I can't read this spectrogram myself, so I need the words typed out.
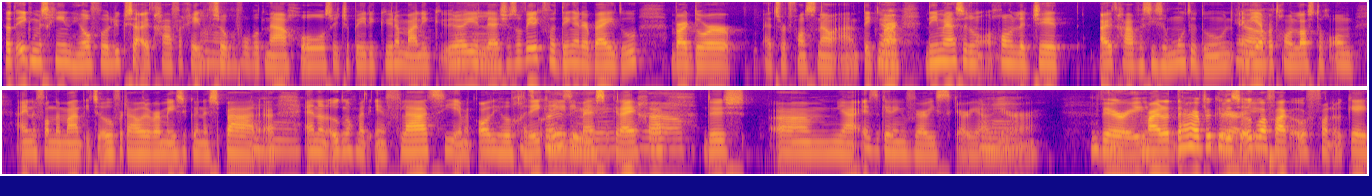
dat ik misschien heel veel luxe uitgaven geef. Of zo Mhm. bijvoorbeeld nagels, weet je, pedicure, manicure, je Mhm. lesjes. Of weet ik veel dingen erbij doe. Waardoor het soort van snel aantikt. Ja. Maar die mensen doen gewoon legit uitgaven die ze moeten doen. En die hebben het gewoon lastig om einde van de maand iets over te houden waarmee ze kunnen sparen. Mhm. En dan ook nog met inflatie en met al die hoge rekeningen die mensen krijgen. Ja. Dus um, ja, it's getting very scary out Mhm. here. Very. Maar dat, daar heb ik het dus ook wel vaak over van, oké,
